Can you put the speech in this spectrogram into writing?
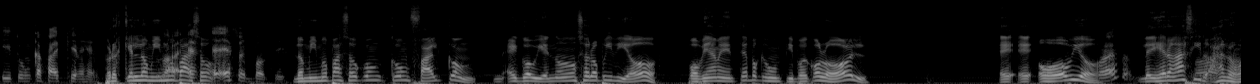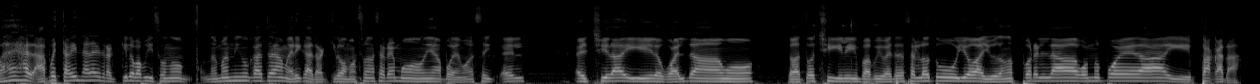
y tú nunca sabes quién es él. Pero es que lo O mismo sea, pasó. e- e- eso es Bucky. Lo mismo pasó con, con Falcon. El gobierno no se lo pidió. Obviamente porque es un tipo de color. Eh, eh, obvio. Por eso. Le dijeron, ah, sí, No, ah, lo vas a dejar. Ah, pues está bien, dale, tranquilo, papi. Eso no, no hay más ningún de América. Tranquilo, vamos a hacer una ceremonia. Podemos hacer el, el chile ahí, lo guardamos. Todo esto chilling, papi. Vete a hacer lo tuyo. Ayúdanos por el lado cuando pueda. Y pácata.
